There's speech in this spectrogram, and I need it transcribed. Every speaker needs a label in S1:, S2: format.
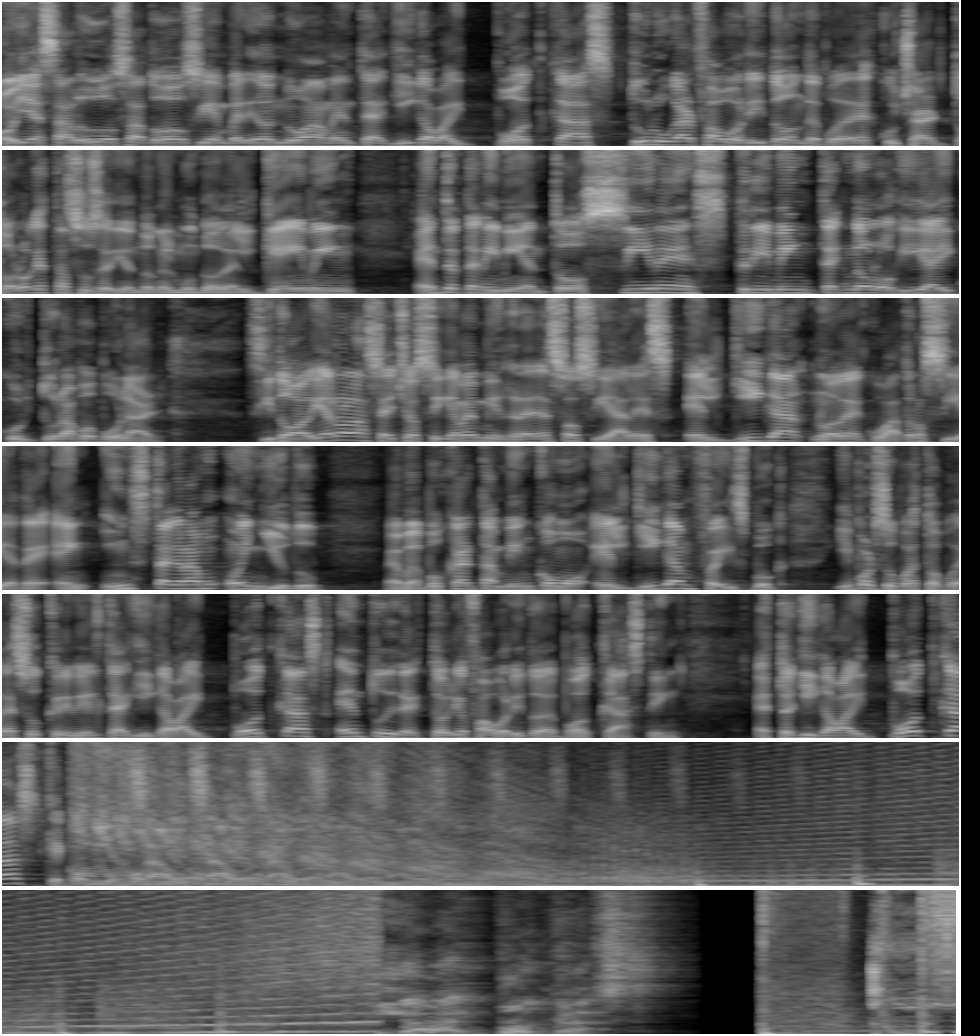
S1: Oye, saludos a todos y bienvenidos nuevamente a Gigabyte Podcast, tu lugar favorito donde puedes escuchar todo lo que está sucediendo en el mundo del gaming, entretenimiento, cine, streaming, tecnología y cultura popular. Si todavía no lo has hecho, sígueme en mis redes sociales, el Giga947 en Instagram o en YouTube. Me puedes buscar también como el Giga en Facebook y por supuesto puedes suscribirte a Gigabyte Podcast en tu directorio favorito de podcasting. Esto es Gigabyte Podcast que comienza,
